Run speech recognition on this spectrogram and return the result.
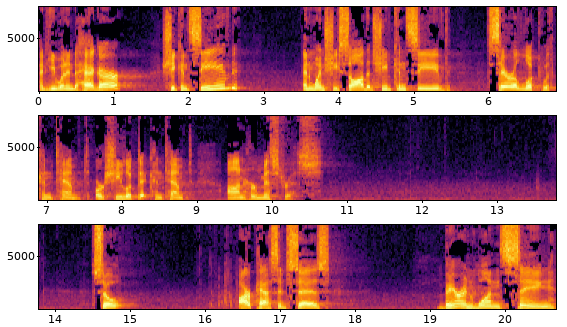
And he went into Hagar, she conceived, and when she saw that she'd conceived, Sarah looked with contempt, or she looked at contempt on her mistress. So our passage says, Barren ones sing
